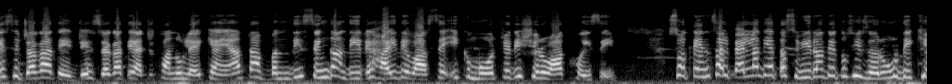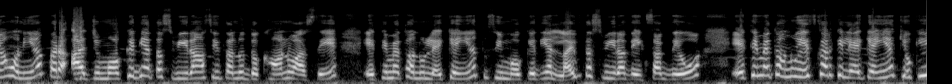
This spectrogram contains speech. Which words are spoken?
ਇਸ ਜਗ੍ਹਾ ਤੇ, ਜਿਸ ਜਗ੍ਹਾ ਤੇ ਅੱਜ ਤੁਹਾਨੂੰ ਲੈ ਕੇ ਆਏ ਆ ਤਾਂ ਬੰਦੀ ਸਿੰਘਾਂ ਦੀ ਰਿਹਾਈ ਦੇ ਵਾਸਤੇ ਇੱਕ ਮੋਰਚੇ ਦੀ ਸ਼ੁਰੂਆਤ ਹੋਈ ਸੀ। ਸੋ 3 ਸਾਲ ਪਹਿਲਾਂ ਦੀਆਂ ਤਸਵੀਰਾਂ ਤੇ ਤੁਸੀਂ ਜ਼ਰੂਰ ਦੇਖੀਆਂ ਹੋਣੀਆਂ, ਪਰ ਅੱਜ ਮੌਕੇ ਦੀਆਂ ਤਸਵੀਰਾਂ ਅਸੀਂ ਤੁਹਾਨੂੰ ਦਿਖਾਉਣ ਵਾਸਤੇ ਇੱਥੇ ਮੈਂ ਤੁਹਾਨੂੰ ਲੈ ਕੇ ਆਈ ਹਾਂ। ਤੁਸੀਂ ਮੌਕੇ ਦੀਆਂ ਲਾਈਵ ਤਸਵੀਰਾਂ ਦੇਖ ਸਕਦੇ ਹੋ। ਇੱਥੇ ਮੈਂ ਤੁਹਾਨੂੰ ਇਸ ਕਰਕੇ ਲੈ ਕੇ ਆਈ ਹਾਂ ਕਿਉਂਕਿ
